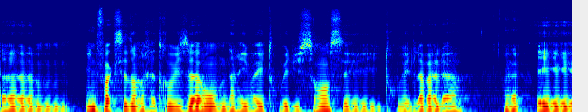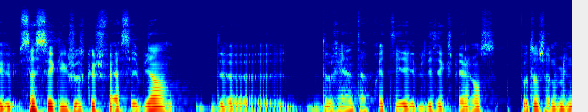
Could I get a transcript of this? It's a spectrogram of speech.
Euh, une fois que c'est dans le rétroviseur, on arrive à y trouver du sens et y trouver de la valeur. Ouais. Et ça, c'est quelque chose que je fais assez bien de, de réinterpréter les expériences potentiellement,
